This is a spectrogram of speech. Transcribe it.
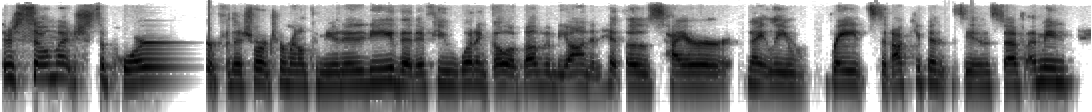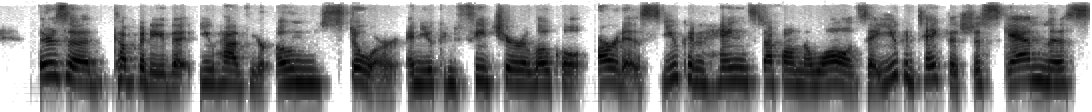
there's so much support for the short term rental community that if you want to go above and beyond and hit those higher nightly rates and occupancy and stuff, I mean, there's a company that you have your own store and you can feature local artists. You can hang stuff on the wall and say, you can take this, just scan this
